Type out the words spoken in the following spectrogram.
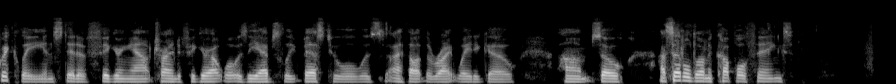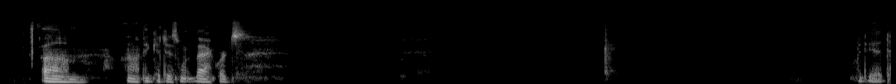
quickly instead of figuring out, trying to figure out what was the absolute best tool was I thought the right way to go. Um, so I settled on a couple of things. Um, I think it just went backwards. I did.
